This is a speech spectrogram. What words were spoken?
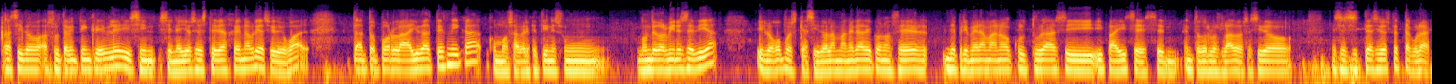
ha sido absolutamente increíble y sin, sin ellos este viaje no habría sido igual, tanto por la ayuda técnica como saber que tienes un donde dormir ese día y luego pues que ha sido la manera de conocer de primera mano culturas y, y países en, en todos los lados. Ha sido, ese sitio ha sido espectacular.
